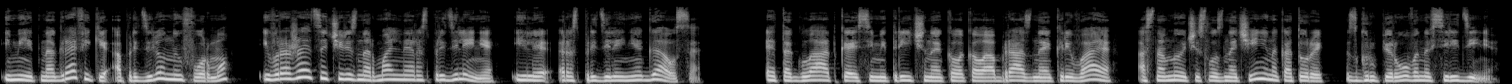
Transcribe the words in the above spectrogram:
имеет на графике определенную форму и выражается через нормальное распределение или распределение Гаусса. Это гладкая, симметричная, колоколообразная кривая, основное число значений на которой сгруппировано в середине.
